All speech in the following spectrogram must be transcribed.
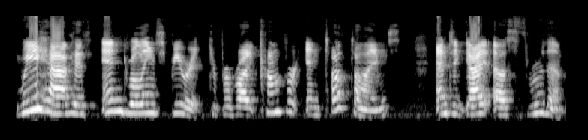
We have His indwelling Spirit to provide comfort in tough times and to guide us through them.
